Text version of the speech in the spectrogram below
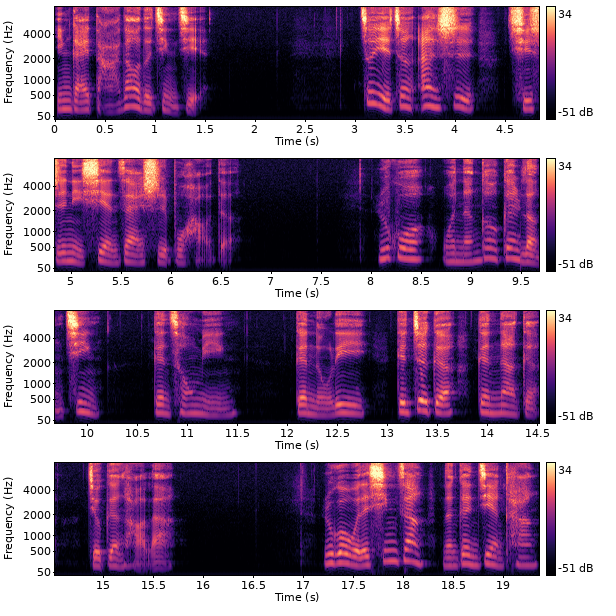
应该达到的境界，这也正暗示，其实你现在是不好的。如果我能够更冷静、更聪明、更努力、更这个、更那个，就更好了。如果我的心脏能更健康，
